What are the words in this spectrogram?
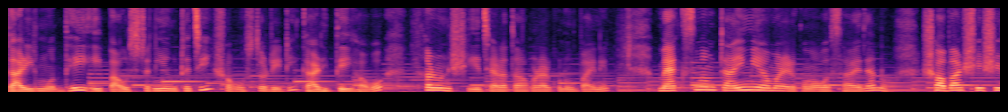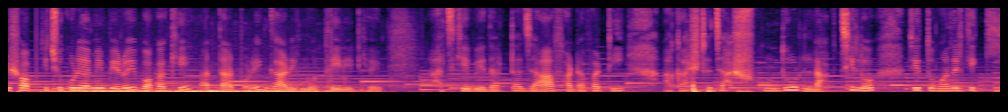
গাড়ির মধ্যেই এই পাউচটা নিয়ে উঠেছি, সমস্ত রেডি গাড়িতেই হব। কারণ সে ছাড়া তো আমার আর কোনো উপায় নেই। ম্যাক্সিমাম টাইমই আমার এরকম অবস্থা হয়, জানো? সবার শেষে সব কিছু করে আমি বেরোই, বকা খেয়ে, আর তারপরে গাড়ির মধ্যেই রেডি হই। আজকে ওয়েদারটা যা ফাটাফাটি, আকাশটা যা সুন্দর লাগছিল, যে তোমাদেরকে কি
